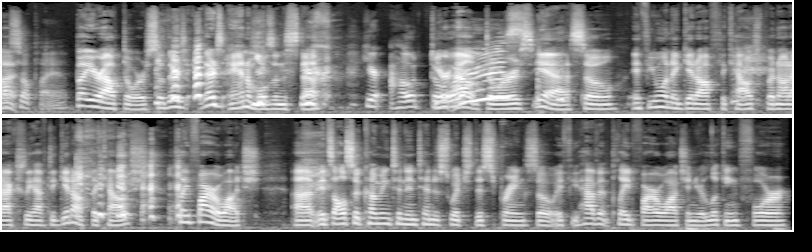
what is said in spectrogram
I'll but still play it. but you're outdoors so there's there's animals and stuff You're outdoors. you're outdoors yeah so if you want to get off the couch but not actually have to get off the couch play firewatch uh, it's also coming to nintendo switch this spring so if you haven't played firewatch and you're looking for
